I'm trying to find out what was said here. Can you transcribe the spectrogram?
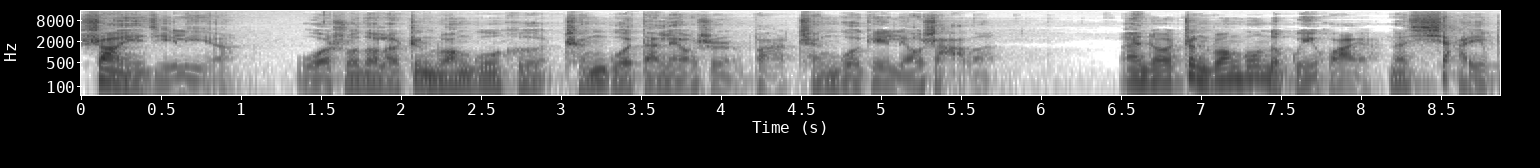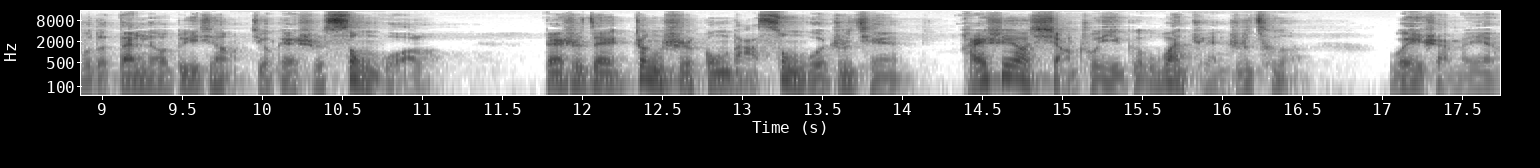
上一集里啊，我说到了郑庄公和陈国单聊时，把陈国给聊傻了。按照郑庄公的规划呀，那下一步的单聊对象就该是宋国了。但是在正式攻打宋国之前，还是要想出一个万全之策。为什么呀？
